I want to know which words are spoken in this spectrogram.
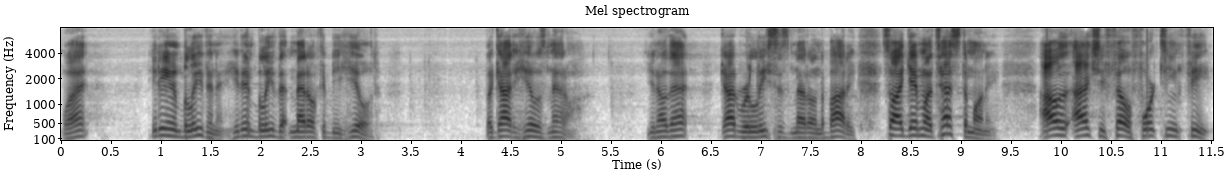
What? He didn't even believe in it. He didn't believe that metal could be healed. But God heals metal. You know that? God releases metal in the body. So I gave him a testimony. I, was, I actually fell 14 feet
